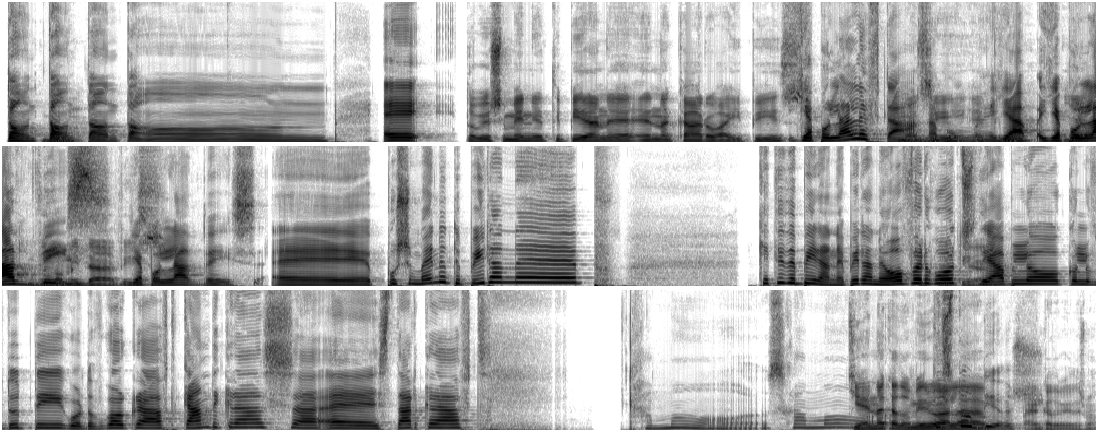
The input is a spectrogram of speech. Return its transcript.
Τον, τον, τον, τον. Ε, το οποίο σημαίνει ότι πήραν ένα κάρο IPs. Για πολλά λεφτά, να πούμε. για, για πολλά δις. Για πολλά δις. Ε, που σημαίνει ότι πήραν... Και τι δεν πήρανε; Πήρανε Overwatch, Diablo, Call of Duty, World of Warcraft, Candy Crush, ε, Starcraft. Χαμός, χαμός. Και ένα εκατομμύριο άλλα. Ένα εκατομμύριο.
